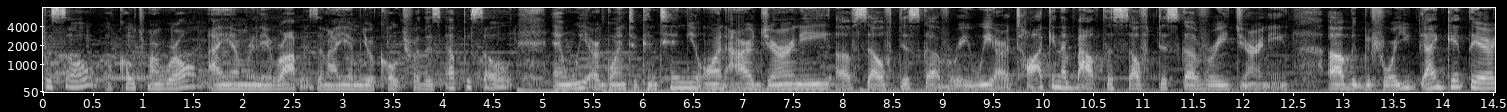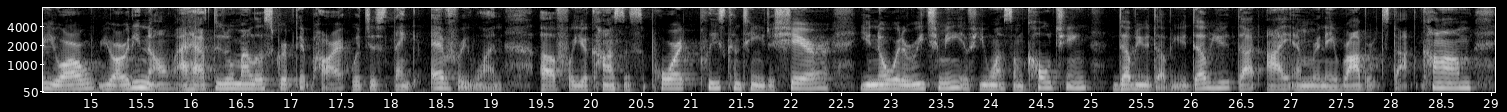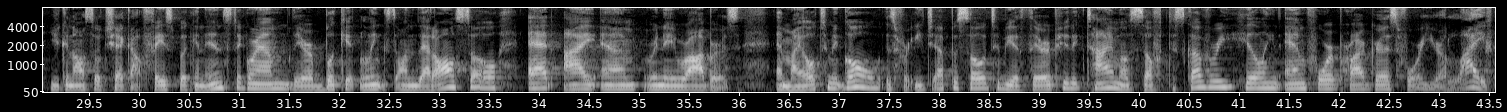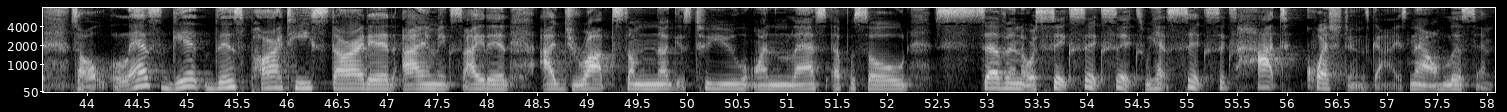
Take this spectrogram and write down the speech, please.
episode of Coach My World. I am Renee Roberts, and I am your coach for this episode. And we are going to continue on our journey of self discovery. We are talking about the self discovery journey. Uh, but before you I get there, you all you already know I have to do my little scripted part, which is thank everyone uh, for your constant support. Please continue to share. You know where to reach me if you want some coaching. www www.imreneeroberts.com. You can also check out Facebook and Instagram. There are book it links on that also at I am Renee Roberts. And my ultimate goal is for each episode to be a therapeutic time of self discovery, healing, and forward progress for your life. So let's get this party started. I am excited. I dropped some nuggets to you on last episode seven or six, six, six. We had six, six hot questions, guys. Now, listen.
